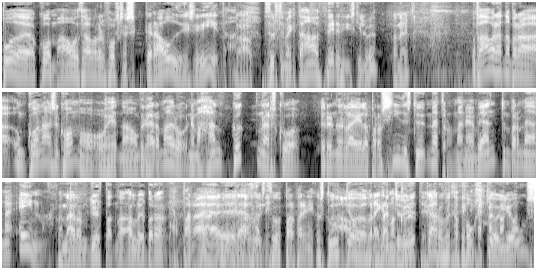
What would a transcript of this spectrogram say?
búa þau að koma og það var alveg fólk sem skráði sig í þetta. Þurftum ekkert að hafa fyrir því, við Þannig og það var hérna bara ung kona sem kom og, og hérna ungur herramæður og nema hann gugnar sko raunverulega bara á síðustu metrónum þannig að við endum bara með hana eina. Það næra hann upp hann alveg bara Já, bara, þú veist, þú ert bara að fara inn í eitthvað stúdíu Já, og bara ekkert maður þetta. gluggar og fullt af fólki og ljós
